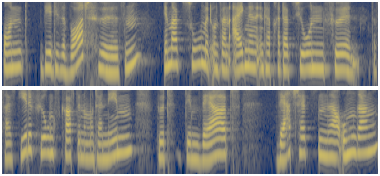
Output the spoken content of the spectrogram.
Und wir diese Worthülsen immerzu mit unseren eigenen Interpretationen füllen. Das heißt, jede Führungskraft in einem Unternehmen wird dem Wert wertschätzender Umgang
